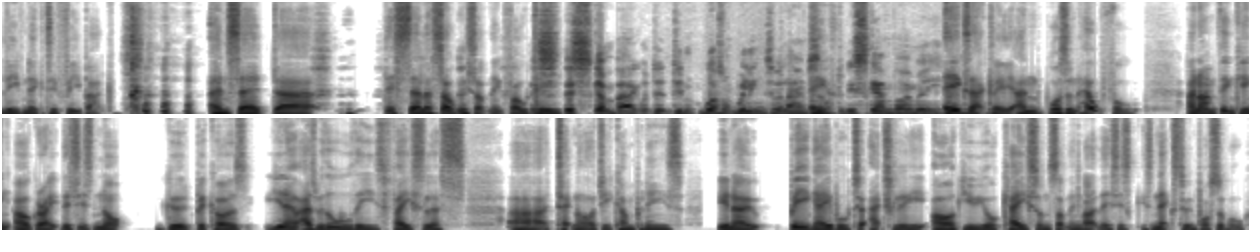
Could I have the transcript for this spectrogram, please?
leave negative feedback and said, uh, this seller sold me something faulty. this scumbag didn't wasn't willing to allow himself to be scammed by me. Exactly, and wasn't helpful. And I'm thinking, oh, great, this is not good because, you know, as with all these faceless uh, technology companies, you know, being able to actually argue your case on something like this is, is next to impossible.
